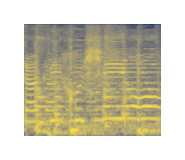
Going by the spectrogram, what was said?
कभी खुशियों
